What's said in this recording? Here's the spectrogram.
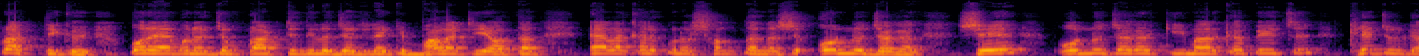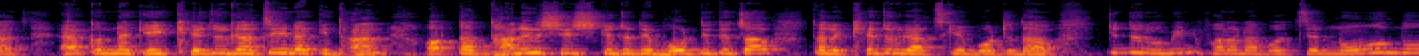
প্রার্থী কই। পরে এমন একজন প্রার্থী দিল যেটি নাকি ভাড়াটিয়া অর্থাৎ এলাকার কোনো সন্তান না সে অন্য জায়গার। সে অন্য জায়গার কি মার্কা পেয়েছে? খেজুর গাছ। এখন নাকি এই খেজুর গাছেই নাকি ধান। অর্থাৎ ধানের শীষকে যদি ভোট দিতে চাও, তাহলে খেজুর গাছকে ভোট দাও। কিন্তু রুমিন ফারানা বলছে, নো নো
